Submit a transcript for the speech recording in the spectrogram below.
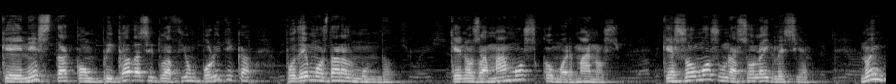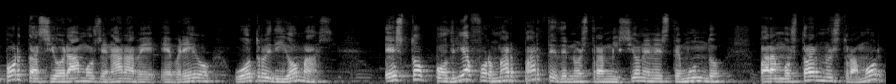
que en esta complicada situación política podemos dar al mundo. Que nos amamos como hermanos, que somos una sola iglesia. No importa si oramos en árabe, hebreo u otro idiomas. Esto podría formar parte de nuestra misión en este mundo para mostrar nuestro amor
